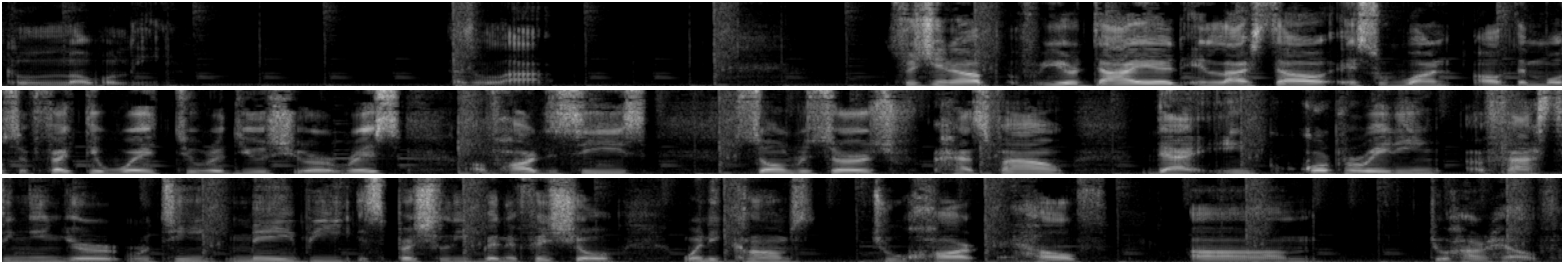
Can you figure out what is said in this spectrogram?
globally. That's a lot. Switching up your diet and lifestyle is one of the most effective ways to reduce your risk of heart disease. Some research has found that incorporating fasting in your routine may be especially beneficial when it comes to heart health. Um, to heart health.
